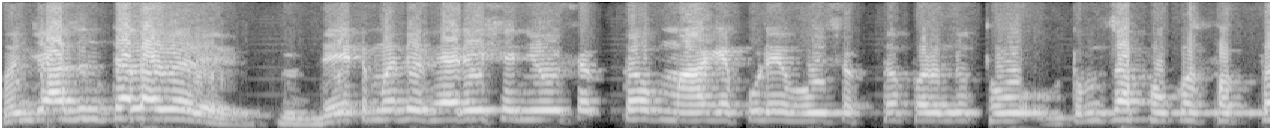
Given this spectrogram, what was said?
म्हणजे अजून त्याला वेळ आहे. डेटमध्ये व्हॅरिएशन येऊ शकतं मागे पुढे होऊ शकतं परंतु तुमचा फोकस फक्त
